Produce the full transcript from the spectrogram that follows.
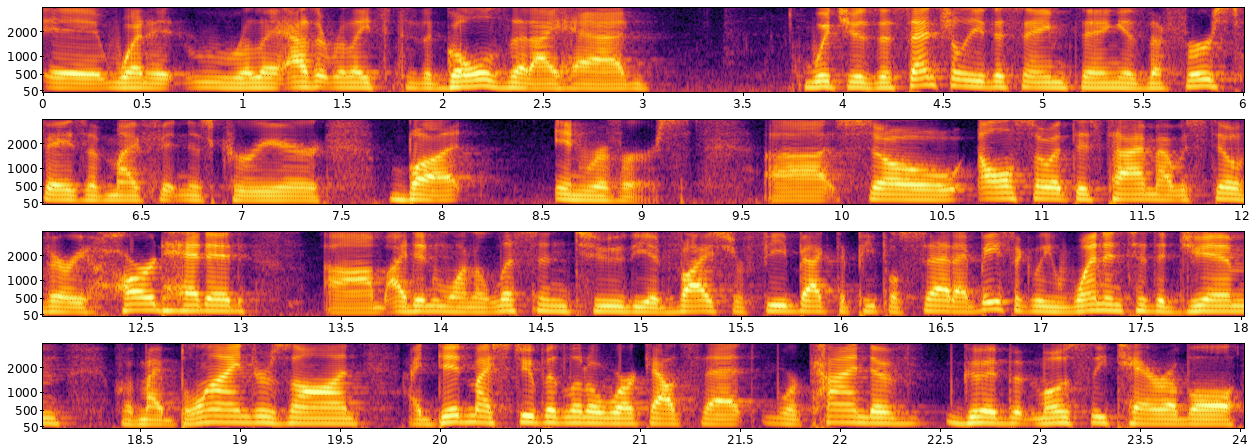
uh, when it rela- as it relates to the goals that I had which is essentially the same thing as the first phase of my fitness career, but in reverse. Uh, so, also at this time, I was still very hard headed. Um, I didn't want to listen to the advice or feedback that people said. I basically went into the gym with my blinders on. I did my stupid little workouts that were kind of good, but mostly terrible.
